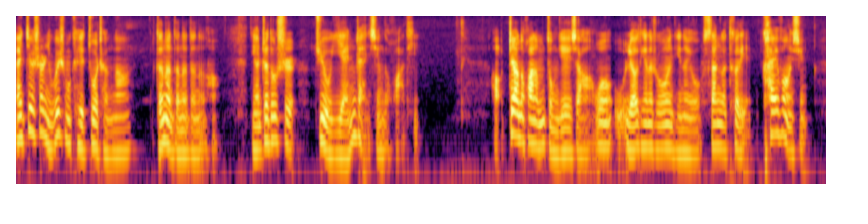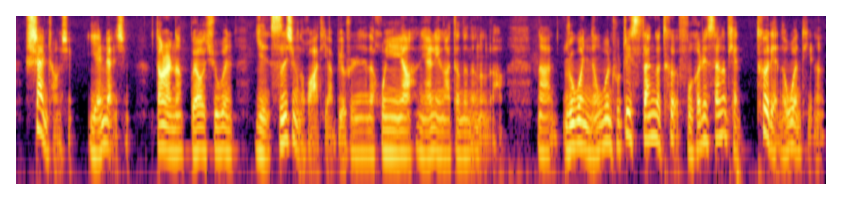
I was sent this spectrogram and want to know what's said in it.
哎，这事儿你为什么可以做成啊？等等等等等等哈。你看，这都是具有延展性的话题。好，这样的话呢，我们总结一下哈，问聊天的时候问题呢有三个特点：开放性、擅长性、延展性。当然呢，不要去问隐私性的话题啊，比如说人家的婚姻呀、年龄啊等等等等的哈。那如果你能问出这三个特符合这三个点特点的问题呢，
